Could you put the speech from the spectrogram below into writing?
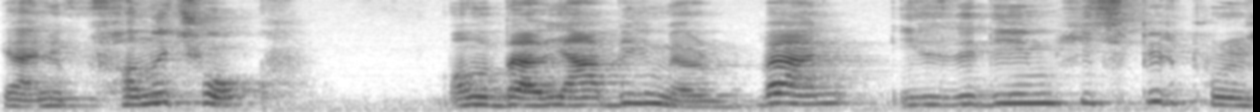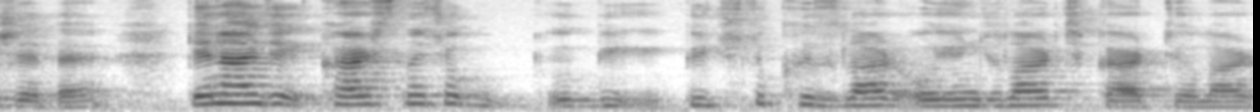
Yani fanı çok. Ama ben yani bilmiyorum. Ben izlediğim hiçbir projede genelde karşısına çok gü- güçlü kızlar, oyuncular çıkartıyorlar.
